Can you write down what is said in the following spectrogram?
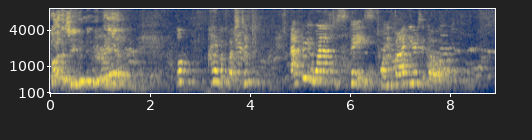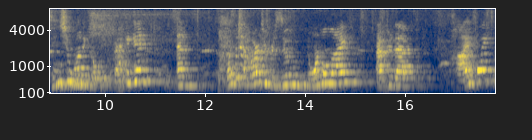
God is even in your head. Well, I have a question. After you went up to space 25 years ago, didn't you want to go back again? And wasn't it hard to resume normal life after that high point?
